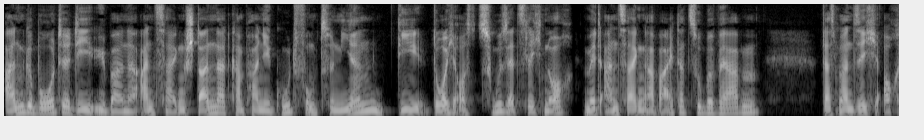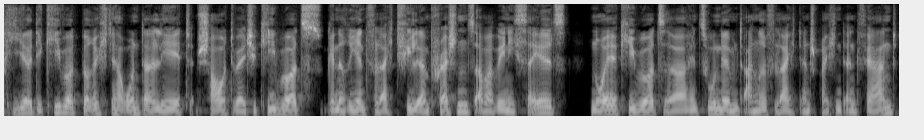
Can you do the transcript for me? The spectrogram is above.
Angebote, die über eine Anzeigen-Standard-Kampagne gut funktionieren, die durchaus zusätzlich noch mit Anzeigen erweitert zu bewerben, dass man sich auch hier die Keyword-Berichte herunterlädt, schaut, welche Keywords generieren vielleicht viele Impressions, aber wenig Sales, neue Keywords äh, hinzunimmt, andere vielleicht entsprechend entfernt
